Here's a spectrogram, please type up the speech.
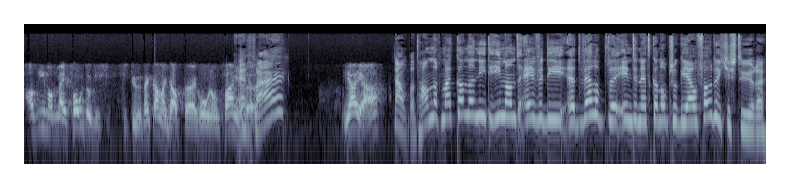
als iemand mij foto's verstuurt, dan kan ik dat eh, gewoon ontvangen. Echt dus. waar? Ja, ja. Nou, wat handig. Maar kan dan niet iemand even die het wel op het internet kan opzoeken jou een fotootje sturen?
